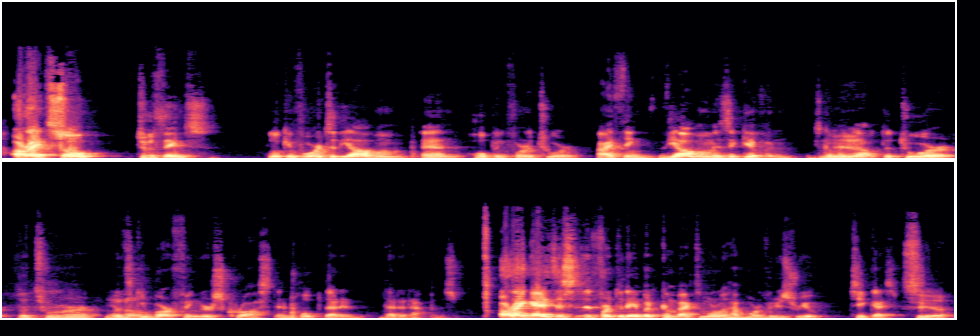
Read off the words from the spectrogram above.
All right, so two things. Looking forward to the album and hoping for a tour. I think the album is a given. It's coming Yeah. out. The tour, The tour, let's know, keep our fingers crossed and hope that it that it happens. All right, guys, this is it for today. But come back tomorrow. We'll have more videos for you. See you guys. see ya.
